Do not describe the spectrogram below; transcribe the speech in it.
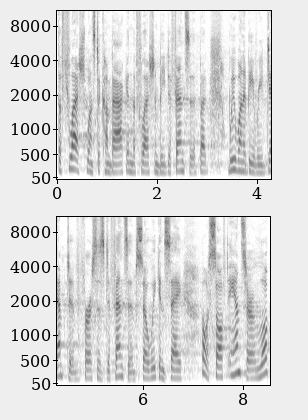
The flesh wants to come back in the flesh and be defensive, but we want to be redemptive versus defensive. So we can say, oh, a soft answer. Look,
